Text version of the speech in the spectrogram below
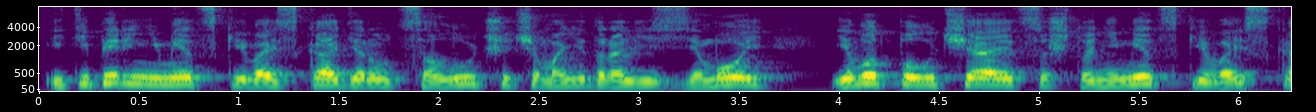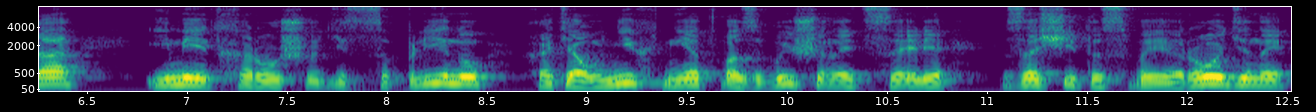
и теперь немецкие войска дерутся лучше, чем они дрались зимой, и вот получается, что немецкие войска имеют хорошую дисциплину, хотя у них нет возвышенной цели защиты своей родины,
